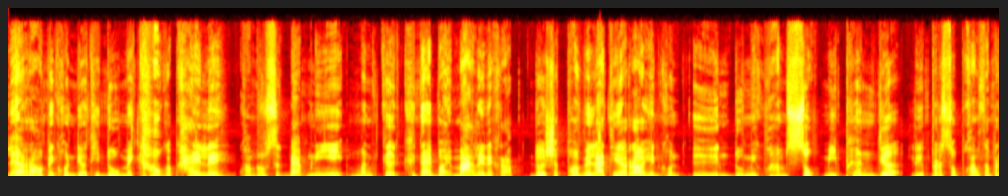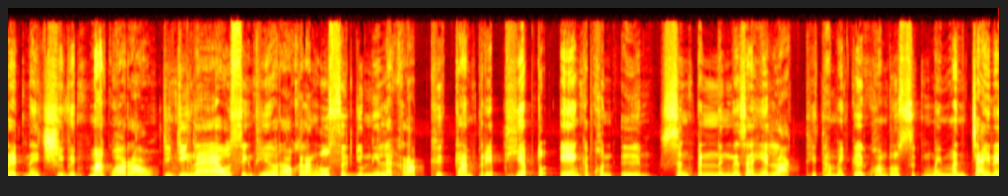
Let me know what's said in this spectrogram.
และเราเป็นคนเดียวที่ดูไม่เข้ากับใครเลย ความรู้สึกแบบนี้มันเกิดขึ้นได้บ่อยมากเลยนะครับ โดยเฉพาะเวลาที่เราเห็นคนอื่น ดูมีความสุขมีเพื่อนเยอะ หรือประสบความสำเร็จในชีวิตมากกว่าเรา จริง ๆ แล้วสิ่งที่เรากำลังรู้สึกอยู่นี่แหละครับ คือการเปรียบเทียบตัวเองกับคนอื่น ซึ่งเป็นหนึ่งในสาเหตุหลักที่ทำให้เกิดความรู้สึกไม่มั่นใจใน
